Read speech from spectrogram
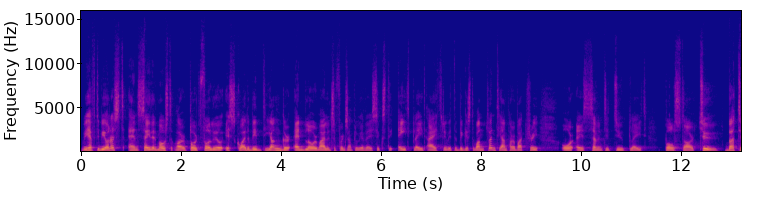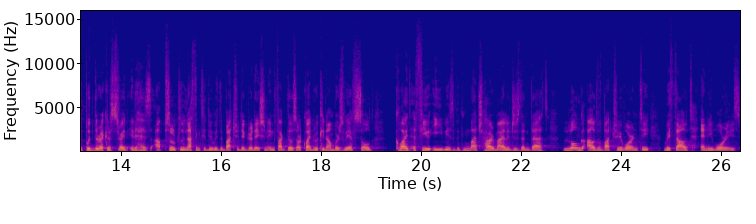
We have to be honest and say that most of our portfolio is quite a bit younger and lower mileage. So for example, we have a 68 plate i3 with the biggest 120 ampere battery or a 72 plate Polestar 2. But to put the record straight, it has absolutely nothing to do with the battery degradation. In fact, those are quite rookie numbers. We have sold quite a few EVs with much higher mileages than that, long out of battery warranty without any worries.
